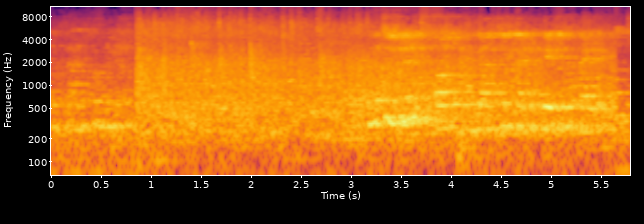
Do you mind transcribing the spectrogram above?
and transformation. The children of Gandhi Meditation Direct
